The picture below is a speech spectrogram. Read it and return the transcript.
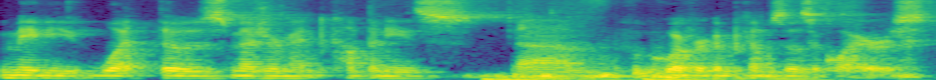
maybe what those measurement companies, um, whoever becomes those acquirers.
